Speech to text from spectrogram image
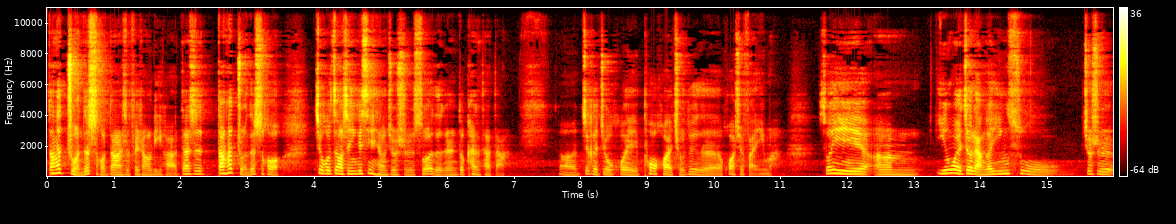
当他准的时候当然是非常厉害，但是当他准的时候，就会造成一个现象，就是所有的人都看着他打。呃，这个就会破坏球队的化学反应嘛，所以，嗯，因为这两个因素，就是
